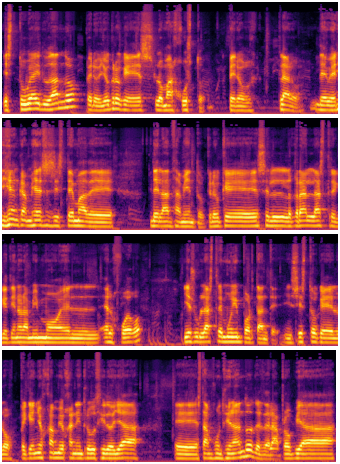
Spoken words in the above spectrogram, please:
Estuve ahí dudando, pero yo creo que es lo más justo. Pero claro, deberían cambiar ese sistema de, lanzamiento. Creo que es el gran lastre que tiene ahora mismo el, juego y es un lastre muy importante. Insisto que los pequeños cambios que han introducido ya eh, están funcionando. Desde la propia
